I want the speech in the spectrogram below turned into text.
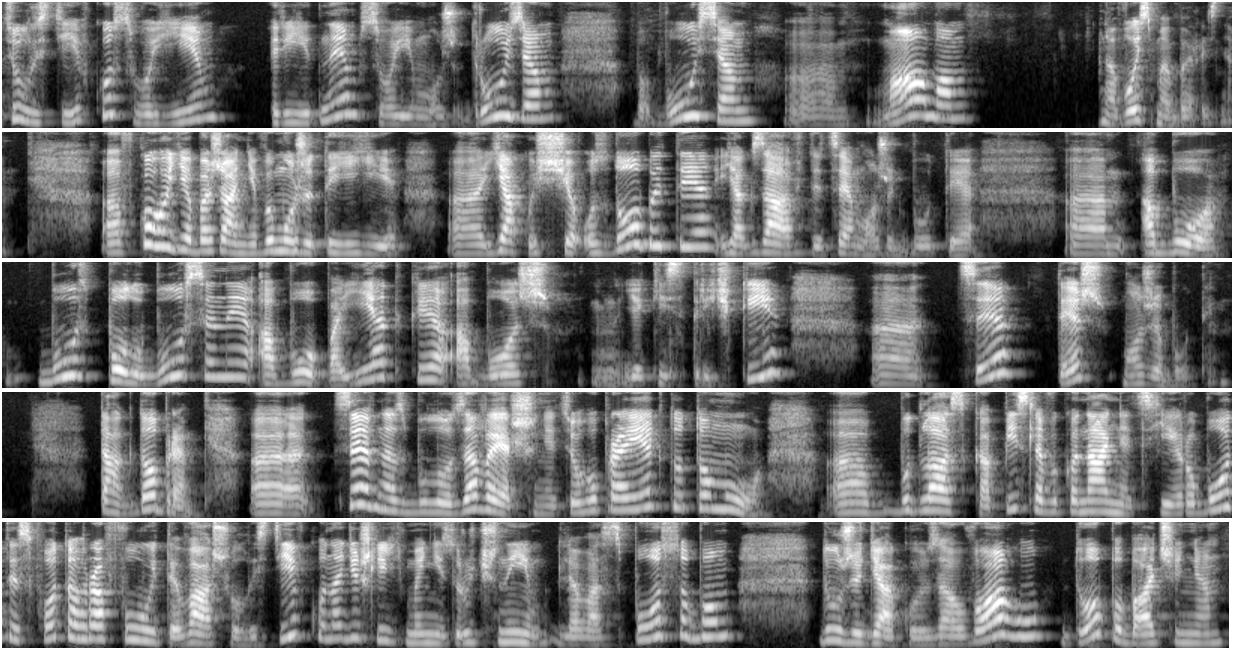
цю листівку своїм рідним, своїм може, друзям, бабусям, мамам на 8 березня. Е, В кого є бажання, ви можете її е, якось ще оздобити. Як завжди, це можуть бути е, або бус, полубусини, або паєтки, або ж якісь стрічки. Е, Це теж може бути. Так, добре. Це в нас було завершення цього проєкту, тому, будь ласка, після виконання цієї роботи сфотографуйте вашу листівку, надішліть мені зручним для вас способом. Дуже дякую за увагу. До побачення!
